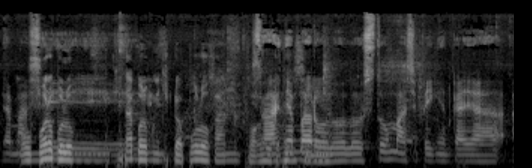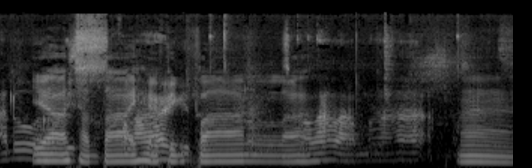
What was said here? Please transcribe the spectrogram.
Ya, umur masih- belum kita belum nginjek 20 kan Soalnya baru lulus tuh masih pingin kayak aduh ya santai sekolah having gitu. fun lah Sekolah lama. Nah,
